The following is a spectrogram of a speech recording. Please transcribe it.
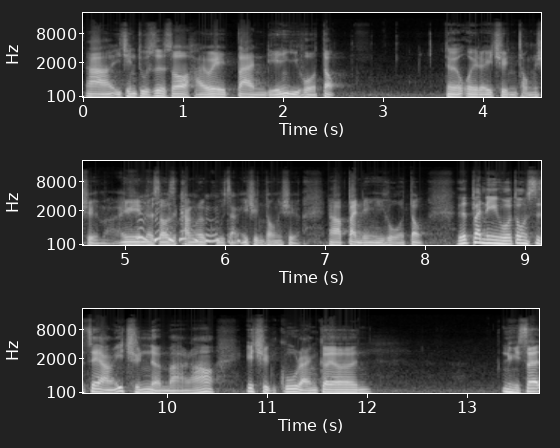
那以前读书的时候还会办联谊活动。对，为了一群同学嘛，因为那时候是康乐鼓掌，一群同学，然后办联谊活动。那办联谊活动是这样，一群人嘛，然后一群孤然跟女生，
